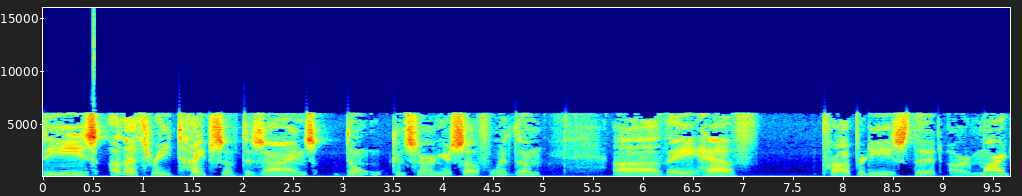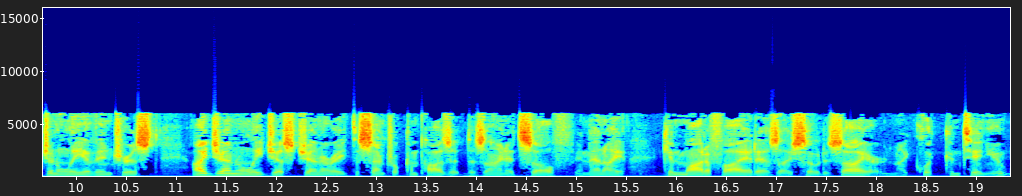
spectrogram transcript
These other three types of designs, don't concern yourself with them. Uh, they have properties that are marginally of interest. I generally just generate the central composite design itself, and then I can modify it as I so desire. And I click continue.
